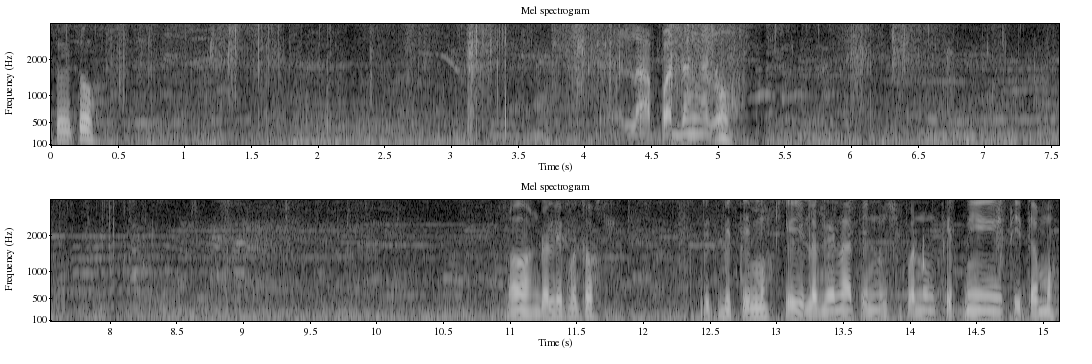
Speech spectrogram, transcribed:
Ito, ito. Lapad ng ano. Oh, dali mo to. Bitbitin mo. Okay, lagyan natin doon sa panungkit ni tita mo.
